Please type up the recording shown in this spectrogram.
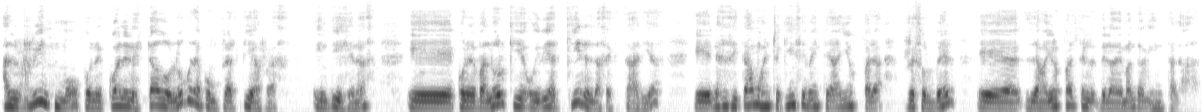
al ritmo con el cual el Estado logra comprar tierras indígenas, eh, con el valor que hoy día adquieren las hectáreas, necesitamos entre 15 y 20 años para resolver eh, la mayor parte de la demanda instalada.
